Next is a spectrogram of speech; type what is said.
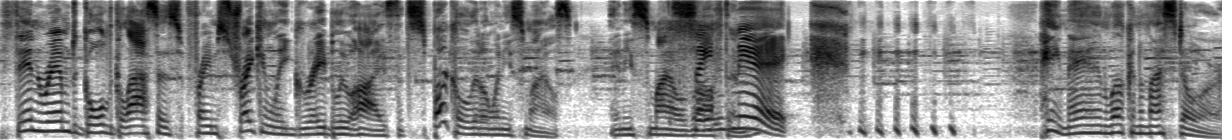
Thin rimmed gold glasses frame strikingly gray blue eyes that sparkle a little when he smiles. And he smiles Saint often. Nick. Hey man, welcome to my store,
